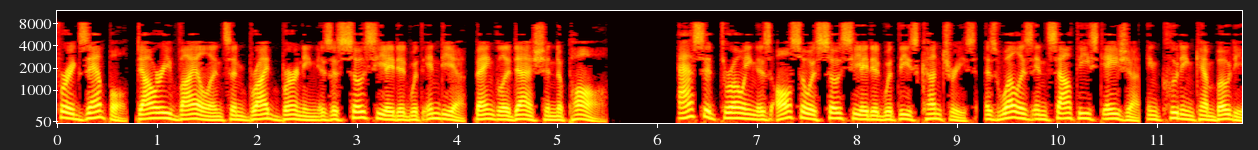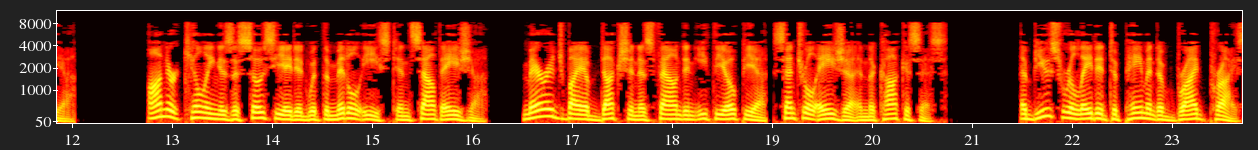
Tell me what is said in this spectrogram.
For example, dowry violence and bride burning is associated with India, Bangladesh and Nepal. Acid throwing is also associated with these countries, as well as in Southeast Asia, including Cambodia. Honor killing is associated with the Middle East and South Asia. Marriage by abduction is found in Ethiopia, Central Asia and the Caucasus. Abuse related to payment of bride price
